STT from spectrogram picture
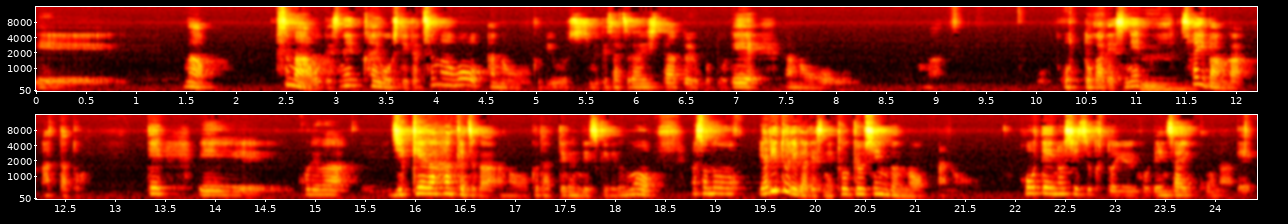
えーまあ、妻をですね、介護をしていた妻を、あの、首を絞めて殺害したということで、あの、まあ、夫がですね、うん裁判があったと。で、えーこれは実刑が判決があの下ってるんですけれども、まあそのやりとりがですね、東京新聞のあの法廷の雫というこう連載コーナーで、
